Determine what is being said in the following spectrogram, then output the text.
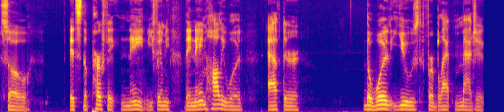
So it's the perfect name. You feel me? They name Hollywood after the wood used for black magic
